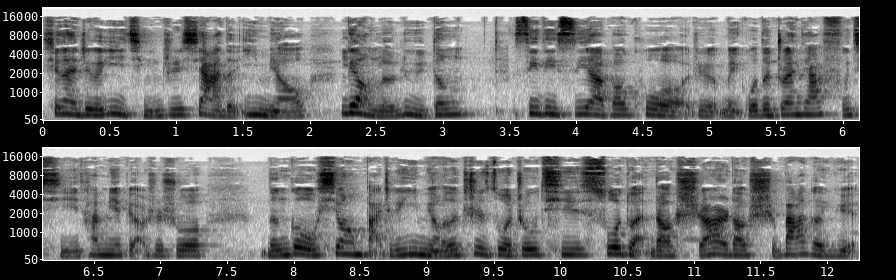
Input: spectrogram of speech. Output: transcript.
现在这个疫情之下的疫苗亮了绿灯。CDC 啊，包括这个美国的专家福奇，他们也表示说，能够希望把这个疫苗的制作周期缩短到十二到十八个月。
